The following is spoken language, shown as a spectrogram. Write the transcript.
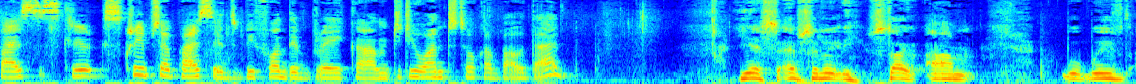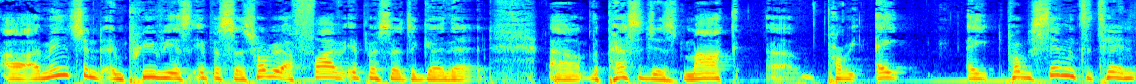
uh, scripture passage before the break. Um, did you want to talk about that? Yes, absolutely. So, um, we've uh, I mentioned in previous episodes, probably about five episodes ago, that uh, the passages Mark uh, probably eight, eight, probably seven to ten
